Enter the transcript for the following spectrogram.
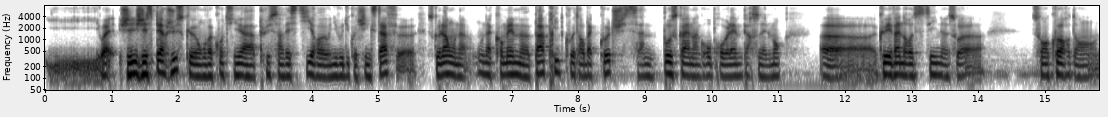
ouais, j'espère juste qu'on va continuer à plus investir euh, au niveau du coaching staff, euh, parce que là, on a, on a quand même pas pris de quarterback coach. Ça me pose quand même un gros problème personnellement. Euh, que Evan Rothstein soit, soit encore dans,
